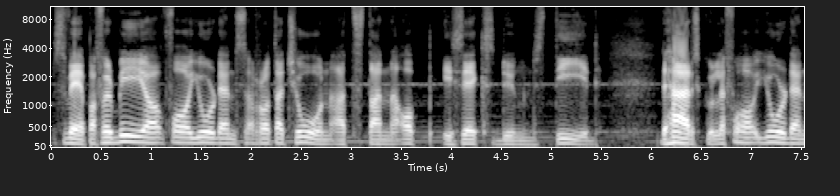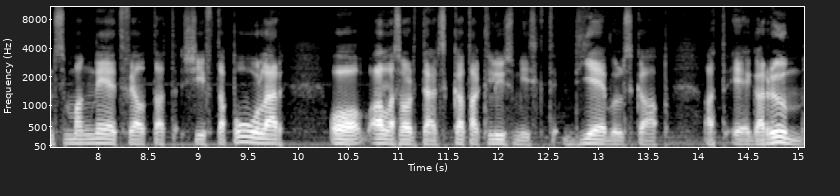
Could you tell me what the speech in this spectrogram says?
svepa förbi och få jordens rotation att stanna upp i sex dygns tid. Det här skulle få jordens magnetfält att skifta poler och alla sorters kataklysmiskt djävulskap att äga rum.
